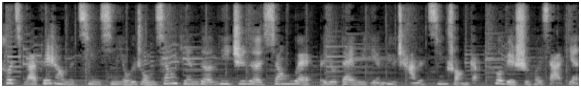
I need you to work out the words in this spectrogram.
喝起来非常的清新。有一种香甜的荔枝的香味，又带有一点绿茶的清爽感，特别适合夏天。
